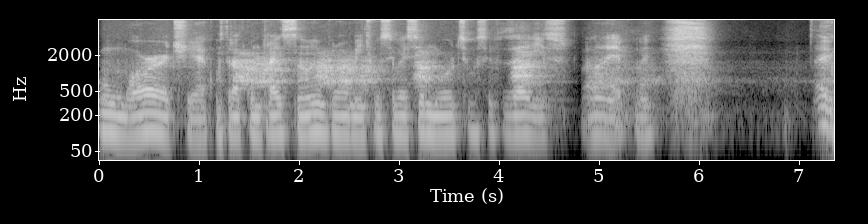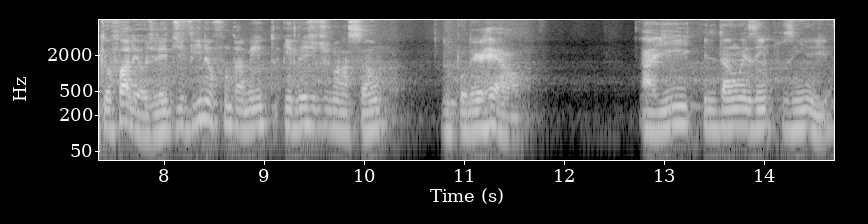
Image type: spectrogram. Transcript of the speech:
com morte, é considerado como traição e provavelmente você vai ser morto se você fizer isso lá na época, né? É o que eu falei, o direito divino é o fundamento e legitimação do poder real. Aí ele dá um exemplozinho aí.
